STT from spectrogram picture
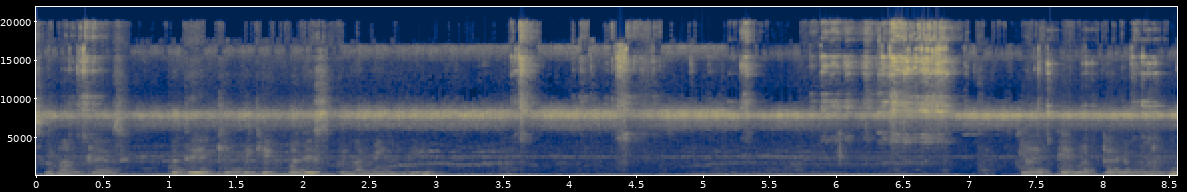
సో చూడండి ఫ్రెండ్స్ కొద్దిగా కిందికి ఎక్కువ తీసుకున్నాం ఏంది ఇట్లా అయితే పట్టాలి మనము.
